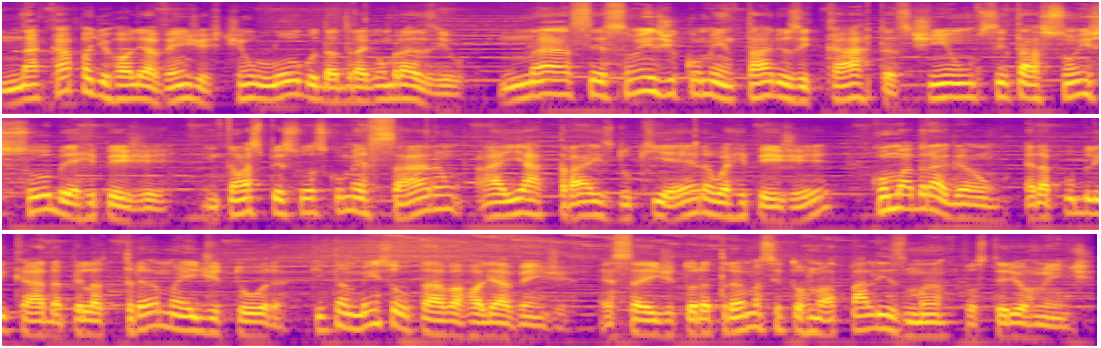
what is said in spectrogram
na capa de Holy Avenger tinha o logo da Dragão Brasil. Nas sessões de comentários e cartas tinham citações sobre RPG. Então as pessoas começaram a ir atrás do que era o RPG. Como a Dragão era publicada pela Trama Editora, que também soltava Holy Avenger, essa editora Trama se tornou a Talismã posteriormente.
